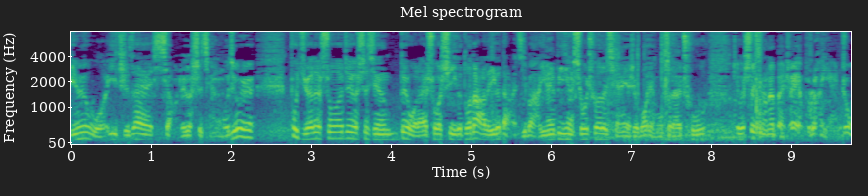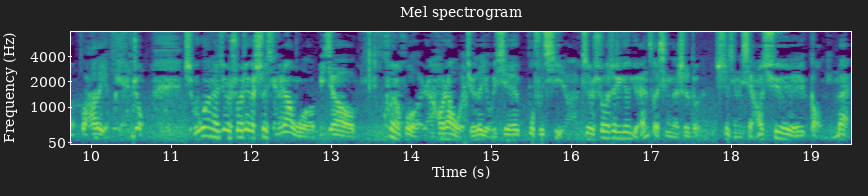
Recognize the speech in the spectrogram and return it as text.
因为我一直在想这个事情，我就是不觉得说这个事情对我来说是一个多大的一个打击吧，因为毕竟修车的钱也是保险公司来出，这个事情呢本身也不是很严重，刮的也不严重，只不过呢就是说这个事情让我比较困惑，然后让我觉得有一些不服气啊，就是说这是一个原则性的事事情，想要去搞明白，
